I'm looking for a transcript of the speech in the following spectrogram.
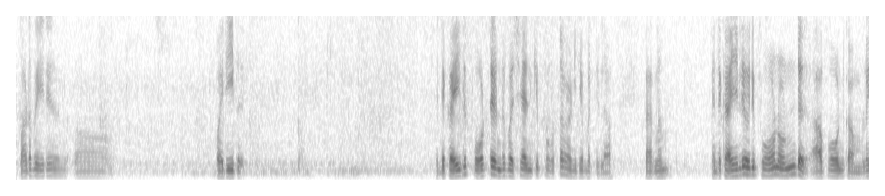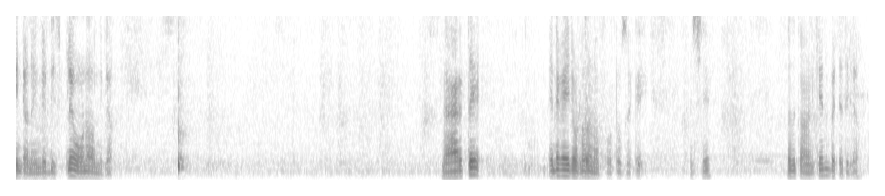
പാപ്പാടെ പേര് ഫരീദ്. എന്റെ കയ്യിൽ ഫോട്ടോ ഉണ്ട് പക്ഷേ എനിക്ക് ഫോട്ടോ കാണിക്കാൻ പറ്റില്ല. കാരണം എന്റെ കയ്യിൽ ഒരു ഉണ്ട്. ആ ഫോൺ കംപ്ലൈന്റ് ആണ്. എന്റെ ഡിസ്പ്ലേ ഓൺ ആവുന്നില്ല. നേരത്തെ എന്റെ കയ്യിലുള്ളതാണ് ഫോട്ടോസൊക്കെ പക്ഷേ അത് കാണിക്കാനും പറ്റത്തില്ല.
